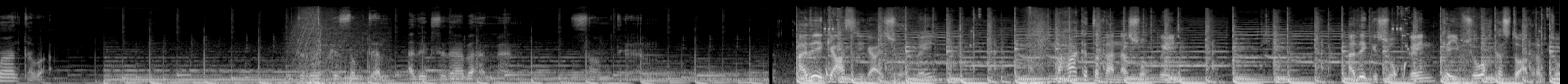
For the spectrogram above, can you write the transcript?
maantaba. Internetka samtel adeegsadaaba ammaan. Samtel. Adeegga casriga ay suuqgeyn maxaa ka taqaanaa suuqgeyn? Adeegga suuqgeyn ka iibso wax kastoo aad rabto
